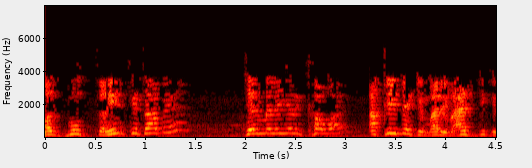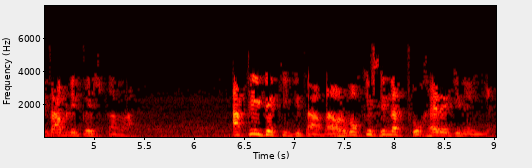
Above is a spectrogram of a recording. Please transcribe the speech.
مضبوط ترین کتابیں ہیں، جن میں یہ لکھا ہوا ہے۔ عقیدے کی، میں روایت کی کتاب نہیں پیش کر رہا۔ عقیدے کی کتاب ہے اور وہ کسی نتھو خیرے کی نہیں ہے،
